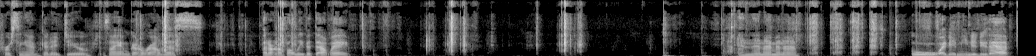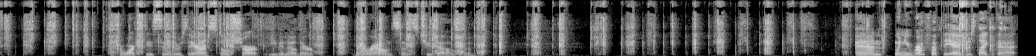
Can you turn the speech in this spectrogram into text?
first thing I'm going to do is I am going to round this. I don't know if I'll leave it that way. And then I'm going to, oh, I didn't mean to do that. I have to watch these scissors. They are still sharp, even though they've been around since 2000. And when you rough up the edges like that,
